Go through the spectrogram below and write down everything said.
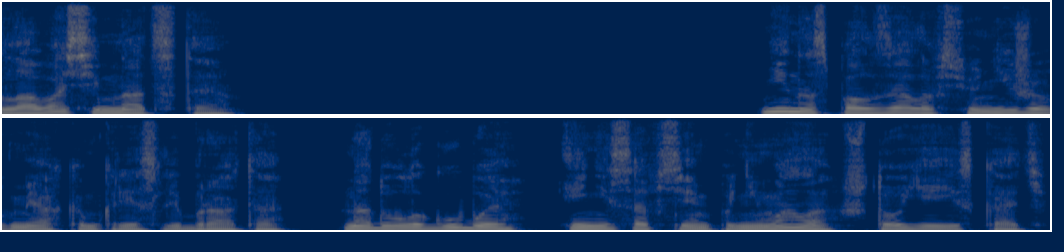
Глава 17 Нина сползала все ниже в мягком кресле брата, надула губы и не совсем понимала, что ей искать.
